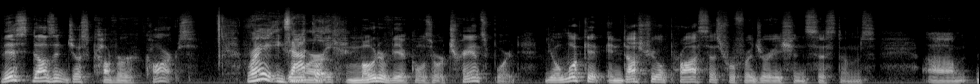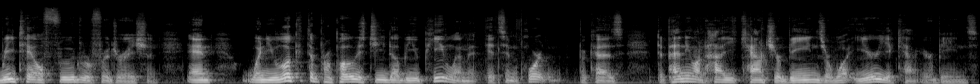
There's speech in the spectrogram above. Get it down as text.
this doesn't just cover cars. Right, exactly. Or motor vehicles or transport. You'll look at industrial process refrigeration systems um, retail food refrigeration. And when you look at the proposed GWP limit, it's important because depending on how you count your beans or what year you count your beans,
